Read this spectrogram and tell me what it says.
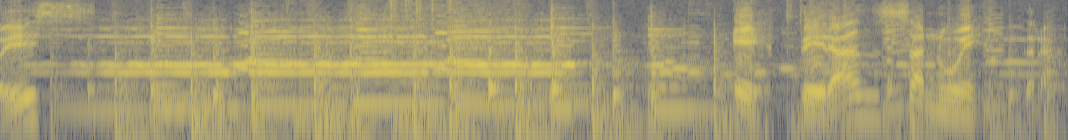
es Esperanza Nuestra.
